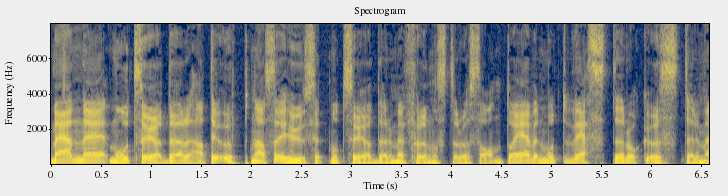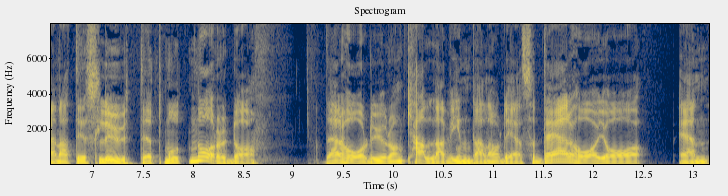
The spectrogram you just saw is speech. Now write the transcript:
Men eh, mot söder, att det öppnar sig huset mot söder med fönster och sånt. Och även mot väster och öster, men att det är slutet mot norr då. Där har du ju de kalla vindarna och det. Så där har jag en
